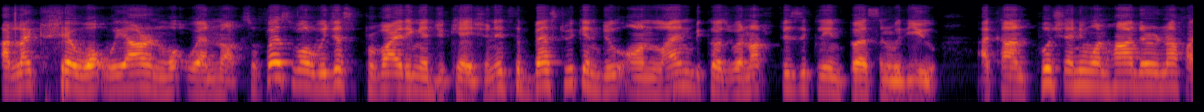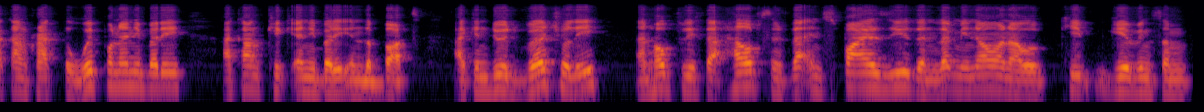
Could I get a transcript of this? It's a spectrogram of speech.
I'd like to share what we are and what we're not. So first of all, we're just providing education. It's the best we can do online because we're not physically in person with you. I can't push anyone harder enough. I can't crack the whip on anybody. I can't kick anybody in the butt. I can do it virtually and hopefully if that helps and if that inspires you, then let me know and I will keep giving some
